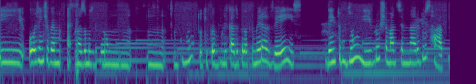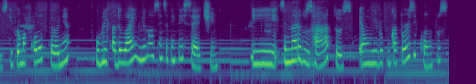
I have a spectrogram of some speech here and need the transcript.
E hoje a gente vai, nós vamos ver um, um, um conto que foi publicado pela primeira vez dentro de um livro chamado Seminário dos Ratos, que foi uma coletânea publicado lá em 1977. E Seminário dos Ratos é um livro com 14 contos,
